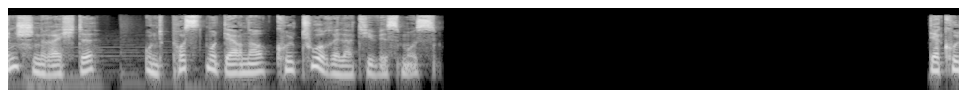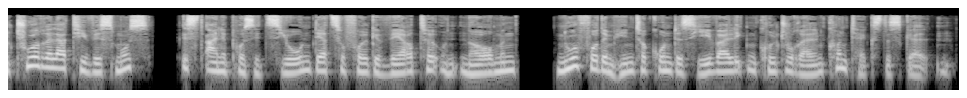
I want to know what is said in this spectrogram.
Menschenrechte und postmoderner Kulturrelativismus. Der Kulturrelativismus ist eine Position, der zufolge Werte und Normen nur vor dem Hintergrund des jeweiligen kulturellen Kontextes gelten.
